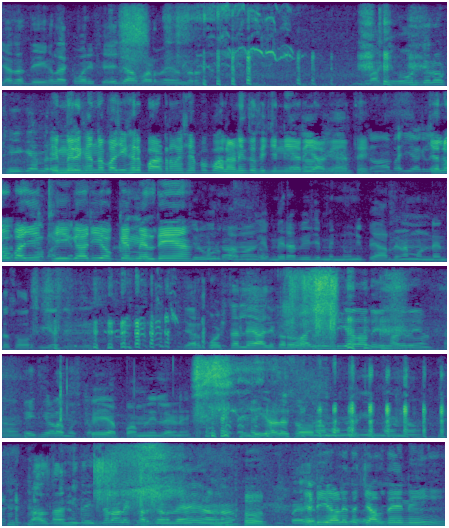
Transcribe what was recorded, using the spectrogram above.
ਜਾਂ ਤਾਂ ਦੇਖ ਲੈ ਇੱਕ ਵਾਰੀ ਫੇਰ ਜਾ ਵੜਦੇ ਅੰਦਰ। ਬਾਕੀ ਹੋਰ ਚਲੋ ਠੀਕ ਹੈ ਮੇਰੇ ਇਹ ਮੇਰੇ ਖਿਆਲ ਨਾਲ ਭਾਜੀ ਖਰੇ ਪਾਰਟਨਰਸ਼ਿਪ ਪਾ ਲੈਣੀ ਤੁਸੀਂ ਜਿੰਨੀ ਵਾਰੀ ਆ ਗਏ ਇੱਥੇ। ਹਾਂ ਭਾਜੀ ਅਗਲੇ ਚਲੋ ਭਾਜੀ ਠੀਕ ਆ ਜੀ ਓਕੇ ਮਿਲਦੇ ਆ। ਜ਼ਰੂਰ ਪਾਵਾਂਗੇ। ਮੇਰਾ ਵੀਰ ਜੇ ਮੈਨੂੰ ਨਹੀਂ ਪਿਆਰ ਦੇਣਾ ਮੁੰਡੇ ਨੂੰ ਤਾਂ 100 ਰੁਪਿਆ ਦੇ ਦੇ। ਯਾਰ ਕੁਛ ਤਾਂ ਲਿਹਾਜ਼ ਕਰੋ। ਭਾਜੀ ਇੰਡੀਆ ਦਾ ਦੇ ਸਕਦੇ ਆ। ਇੱਥੇ ਵਾਲਾ ਮੁਸ਼ਕਲ। ਫੇ ਆਪਾਂ ਵੀ ਨਹੀਂ ਲੈਣੇ। ਇੰਡੀਆ ਵਾਲੇ 100 ਨਾ ਮੰਮਾ ਕੀ ਮੰਨਣਾ ਕੱਲ ਤਾਂ ਅਸੀਂ ਤਾਂ ਇੱਧਰ ਵਾਲੇ ਖਰਚਣ ਦੇ ਆ ਹਨਾ? ਇੰਡੀਆ ਵਾਲੇ ਤਾਂ ਚੱਲਦੇ ਨਹੀਂ।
